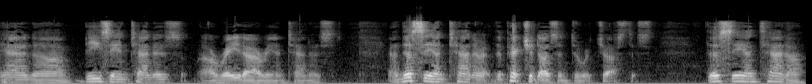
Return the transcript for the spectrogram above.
And uh, these antennas are radar antennas. And this antenna, the picture doesn't do it justice. This antenna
